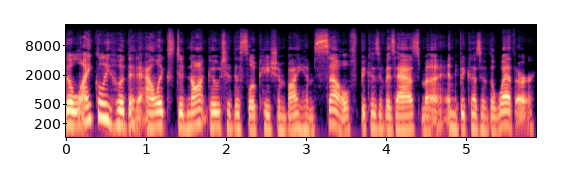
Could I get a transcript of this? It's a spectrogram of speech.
The likelihood that Alex did not go to this location by himself because of his asthma and because of the weather,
